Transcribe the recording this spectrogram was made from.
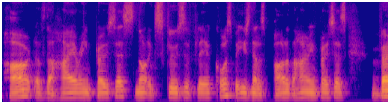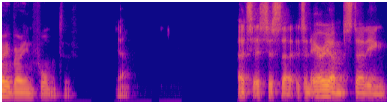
part of the hiring process, not exclusively, of course, but using that as part of the hiring process. Very, very informative. Yeah. That's it's just that it's an area I'm studying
